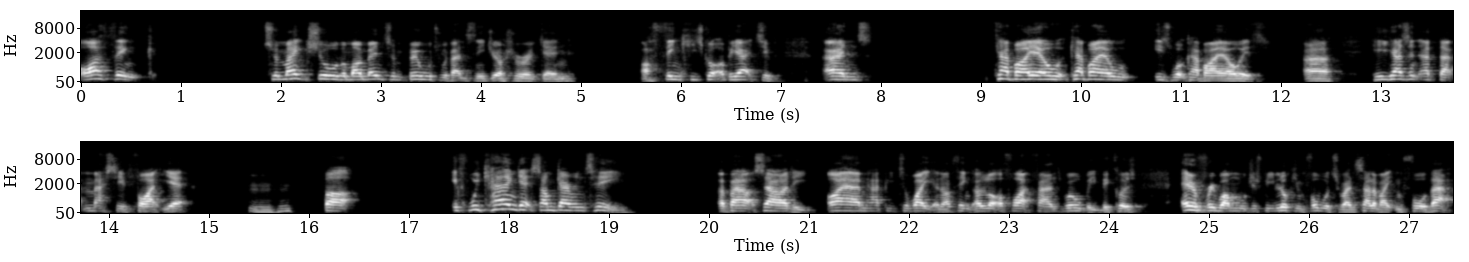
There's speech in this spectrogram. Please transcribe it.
I think to make sure the momentum builds with Anthony Joshua again, I think he's got to be active. And Kabayel, Kabayel is what Kabayel is. Uh, he hasn't had that massive fight yet, mm-hmm. but if we can get some guarantee about Saudi, I am happy to wait, and I think a lot of fight fans will be because everyone will just be looking forward to and salivating for that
